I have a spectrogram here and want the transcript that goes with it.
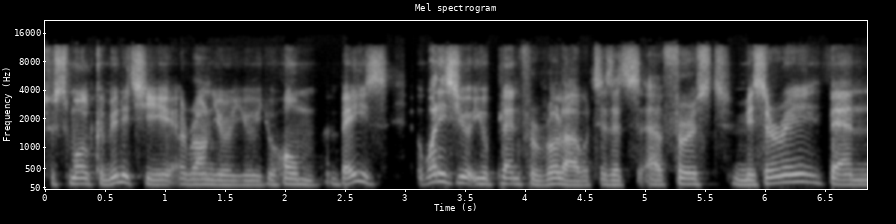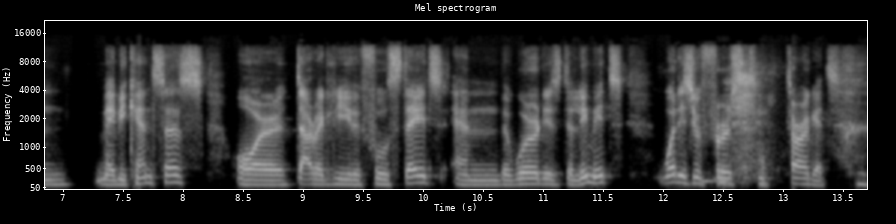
to small community around your, your, your home base. What is your, your plan for rollout? Is it uh, first missouri then maybe Kansas or directly the full states and the word is the limit. What is your first target?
